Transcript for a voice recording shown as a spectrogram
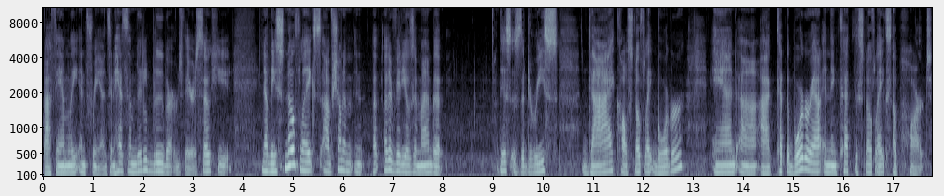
by family and friends and has some little bluebirds there. So cute. Now these snowflakes, I've shown them in other videos of mine, but this is the Darice die called Snowflake Border. And uh, I cut the border out and then cut the snowflakes apart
